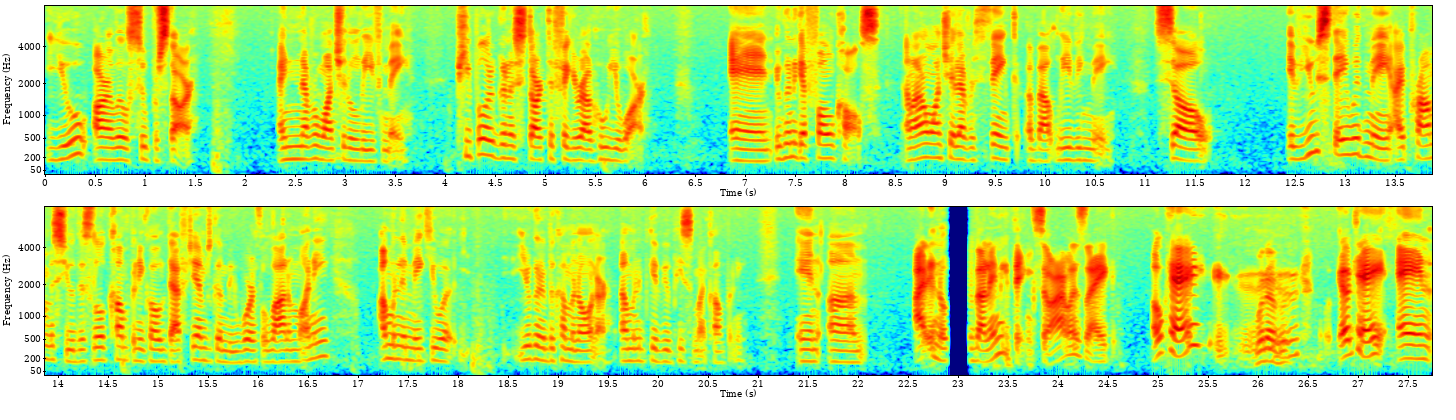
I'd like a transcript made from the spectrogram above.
you are a little superstar. I never want you to leave me. People are going to start to figure out who you are, and you're going to get phone calls. And I don't want you to ever think about leaving me. So, if you stay with me, I promise you, this little company called Def Jam is going to be worth a lot of money. I'm going to make you a, you're going to become an owner. I'm going to give you a piece of my company. And um, I didn't know about anything. So I was like, okay. Whatever. Okay. And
